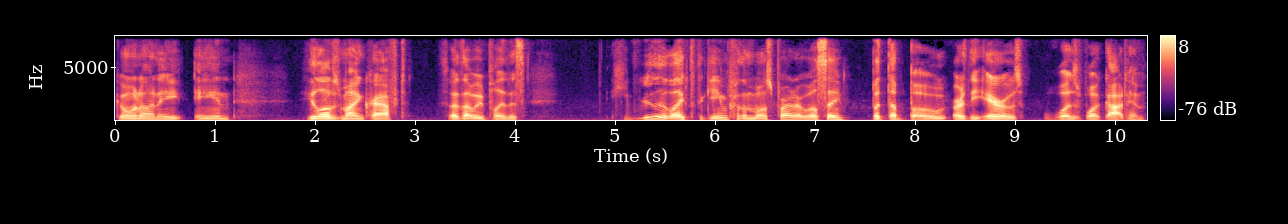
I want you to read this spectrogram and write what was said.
going on 8, and he loves Minecraft. So I thought we'd play this. He really liked the game for the most part, I will say, but the bow or the arrows was what got him.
